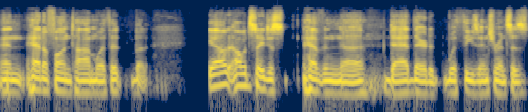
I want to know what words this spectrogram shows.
and had a fun time with it. But yeah, I, would- say just having uh, dad there to, with these instruments is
